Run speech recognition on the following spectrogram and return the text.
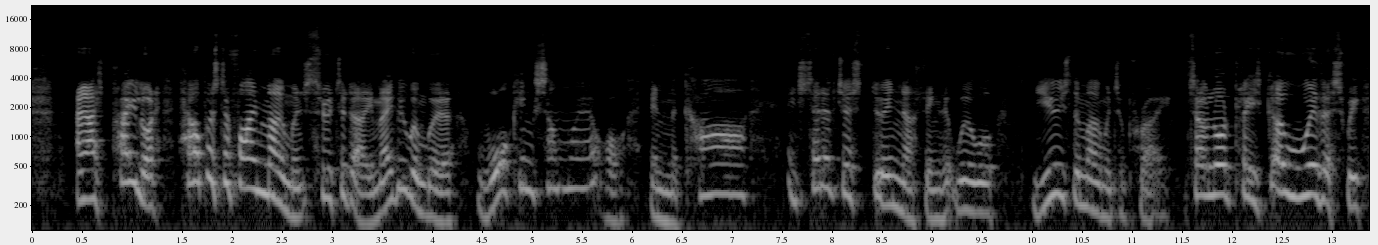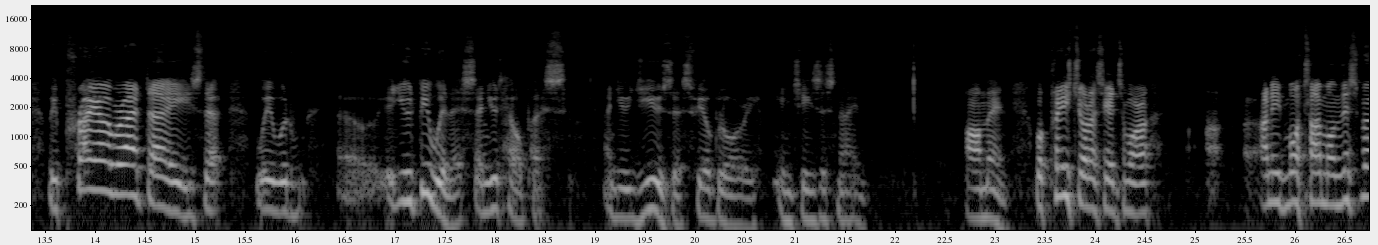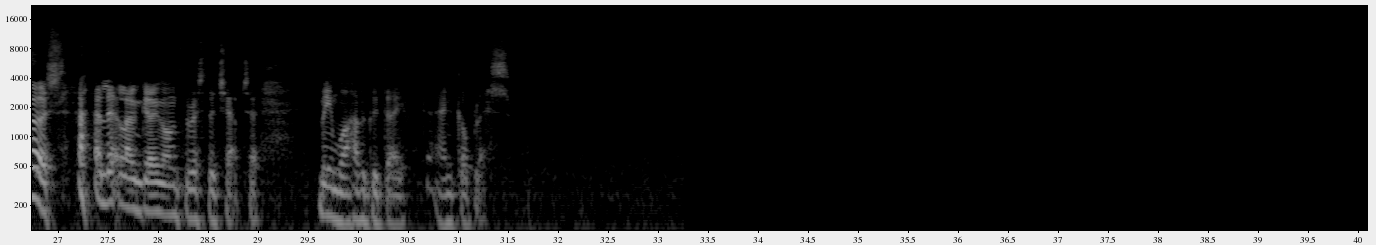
And I pray, Lord, help us to find moments through today, maybe when we're walking somewhere or in the car, instead of just doing nothing, that we will use the moment to pray. So, Lord, please go with us. We, we pray over our days that we would, uh, you'd be with us and you'd help us and you'd use us for your glory. In Jesus' name. Amen. Well, please join us again tomorrow. I need more time on this verse, let alone going on to the rest of the chapter. Meanwhile, have a good day and God bless.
